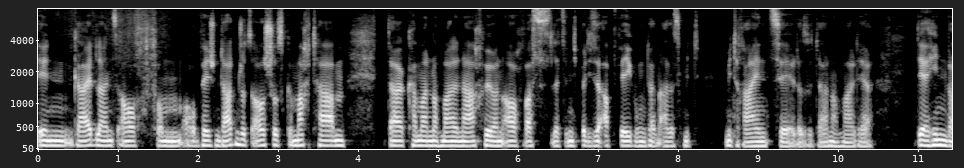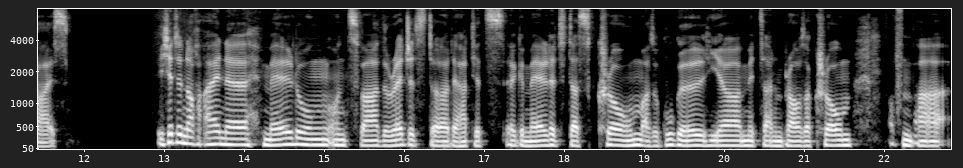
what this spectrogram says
den Guidelines auch vom Europäischen Datenschutzausschuss gemacht haben. Da kann man nochmal nachhören, auch was letztendlich bei dieser Abwägung dann alles mit, mit reinzählt. Also da nochmal der, der Hinweis. Ich hätte noch eine Meldung und zwar The Register, der hat jetzt äh, gemeldet, dass Chrome, also Google hier mit seinem Browser Chrome offenbar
